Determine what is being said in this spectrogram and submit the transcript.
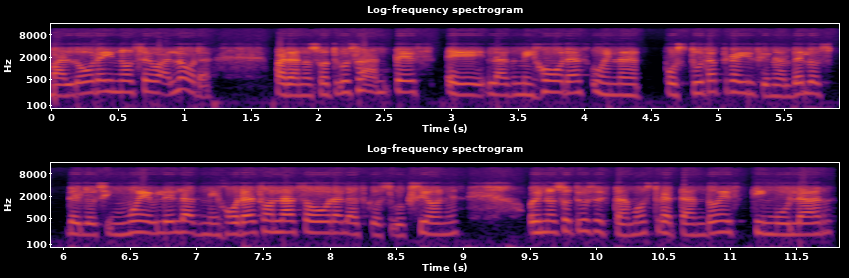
valora y no se valora. Para nosotros antes eh, las mejoras o en la postura tradicional de los de los inmuebles las mejoras son las obras, las construcciones. Hoy nosotros estamos tratando de estimular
